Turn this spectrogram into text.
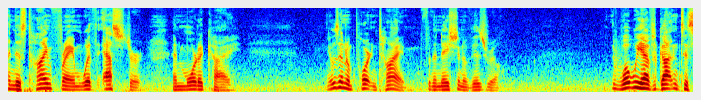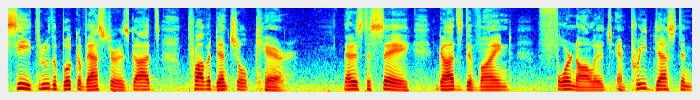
in this time frame with Esther and Mordecai, it was an important time for the nation of Israel. What we have gotten to see through the book of Esther is God's providential care. That is to say, God's divine foreknowledge and predestined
